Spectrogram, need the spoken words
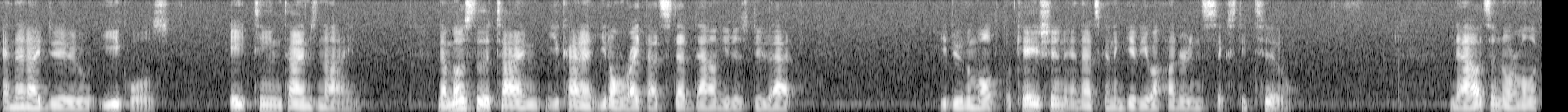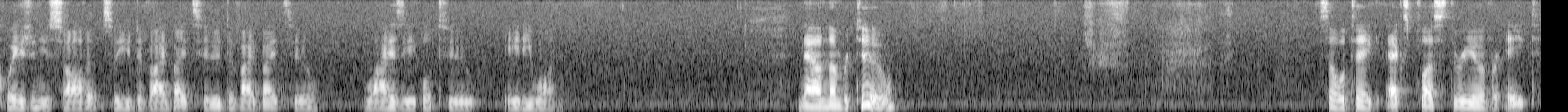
And then I do equals 18 times 9. Now most of the time you kind of you don't write that step down, you just do that. You do the multiplication and that's going to give you 162. Now it's a normal equation, you solve it, so you divide by 2, divide by 2, y is equal to 81. Now number 2, so we'll take x plus 3 over 8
